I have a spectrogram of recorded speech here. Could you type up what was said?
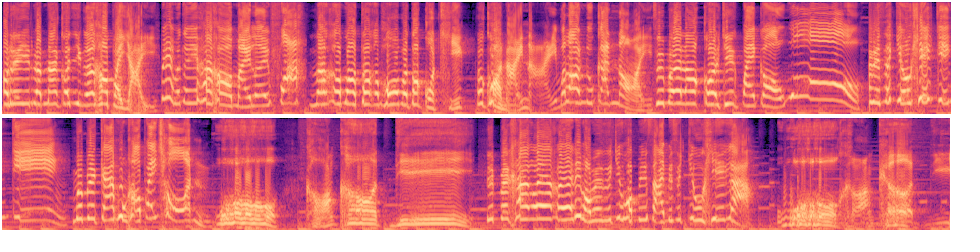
เอาได้ยินแบบนั้นก็ยิงเออเข้าไปใหญ่ไม่เห็นมันจะมีค่าเข้าใหม่เลยฟะแล้วก็บอกตัวกับผมว่ามันต้องกดคลิกแล้วก็ไหนไหนๆมาลองดูกันหน่อยซึ่งเมื่อเรากดคลิกไปก็ว้าวมันเป็นสกิลคลิกจริงๆมันเป็นการพุ่งเขาไปชน โว้ว ของโคตรดี นี่เป็นครั้งแรกเลยนะที่ผมเป็นสกิลผมมีสายเป็นสกิลคลิกอะ โว้วของโคตรดี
